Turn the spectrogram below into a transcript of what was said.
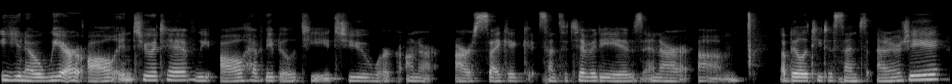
you know, we are all intuitive. We all have the ability to work on our, our psychic sensitivities and our um, ability to sense energy.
